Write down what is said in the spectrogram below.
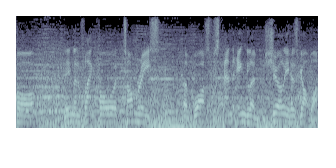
for the England flank forward. Tom Rees of Wasps and England surely has got one.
